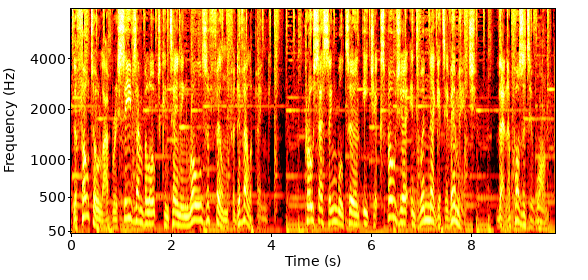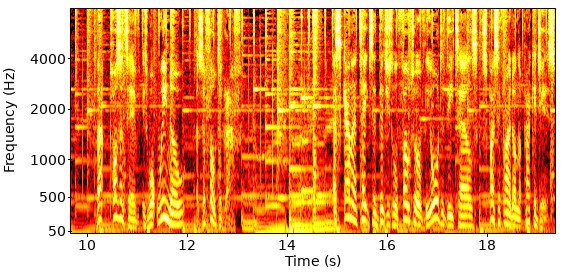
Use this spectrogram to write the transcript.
The Photo Lab receives envelopes containing rolls of film for developing. Processing will turn each exposure into a negative image, then a positive one. That positive is what we know as a photograph. A scanner takes a digital photo of the order details specified on the packages.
